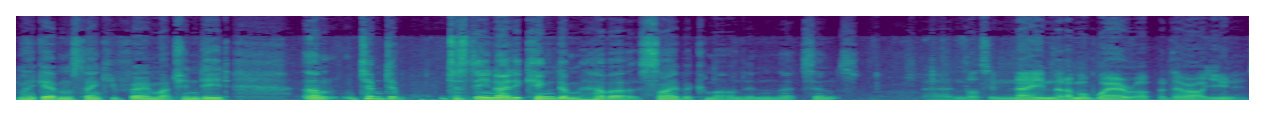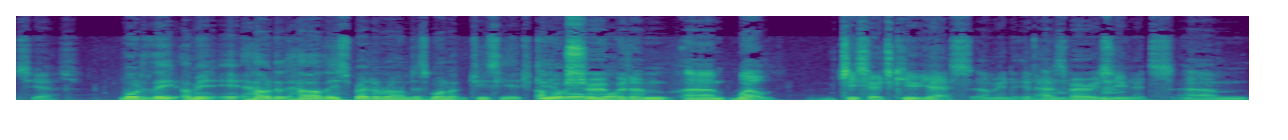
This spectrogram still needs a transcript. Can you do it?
Mike Evans, thank you very much indeed. Um, Tim, do, does the United Kingdom have a cyber command in that sense? Uh, not in name that I'm aware of, but there are units, yes. What are they? I mean, how do, how are they spread around? Is one at GCHQ? I'm not sure, what? but um, um, well, GCHQ, yes. I mean, it has various units um,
